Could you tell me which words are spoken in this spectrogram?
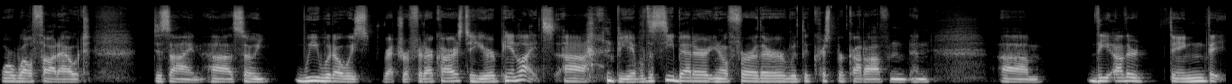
more well thought out design. Uh, so we would always retrofit our cars to European lights uh, and be able to see better, you know, further with the crisper cutoff. And, and um, the other thing that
